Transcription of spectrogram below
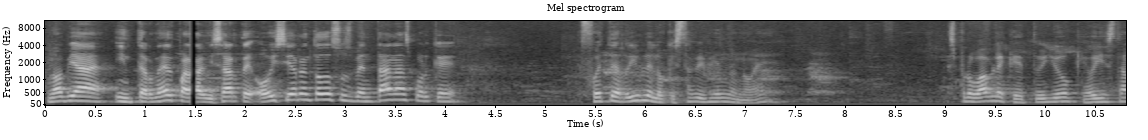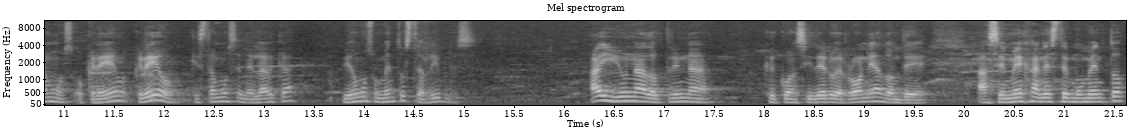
no había internet para avisarte. Hoy cierren todas sus ventanas porque fue terrible lo que está viviendo Noé. Es probable que tú y yo, que hoy estamos, o creo, creo que estamos en el arca, vivamos momentos terribles. Hay una doctrina que considero errónea donde asemejan este momento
